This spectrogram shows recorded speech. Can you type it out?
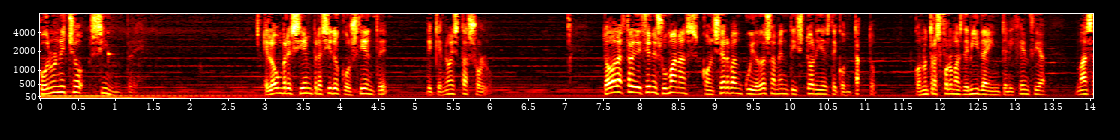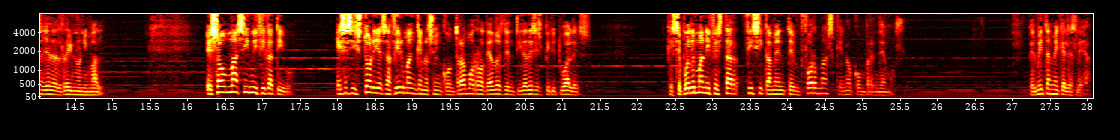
con un hecho simple. El hombre siempre ha sido consciente de que no está solo. Todas las tradiciones humanas conservan cuidadosamente historias de contacto con otras formas de vida e inteligencia más allá del reino animal. Es aún más significativo. Esas historias afirman que nos encontramos rodeados de entidades espirituales que se pueden manifestar físicamente en formas que no comprendemos. Permítanme que les lea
